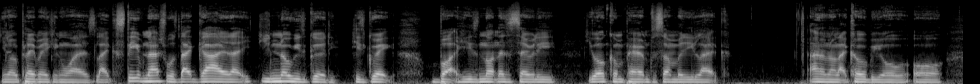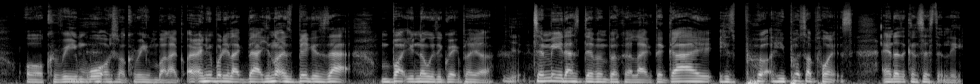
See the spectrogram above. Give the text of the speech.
you know, playmaking wise. Like Steve Nash was that guy that you know he's good, he's great, but he's not necessarily. You won't compare him to somebody like, I don't know, like Kobe or or or Kareem. Yeah. Or it's not Kareem, but like anybody like that. He's not as big as that, but you know he's a great player. Yeah. To me, that's Devin Booker. Like the guy, he's put he puts up points and does it consistently,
